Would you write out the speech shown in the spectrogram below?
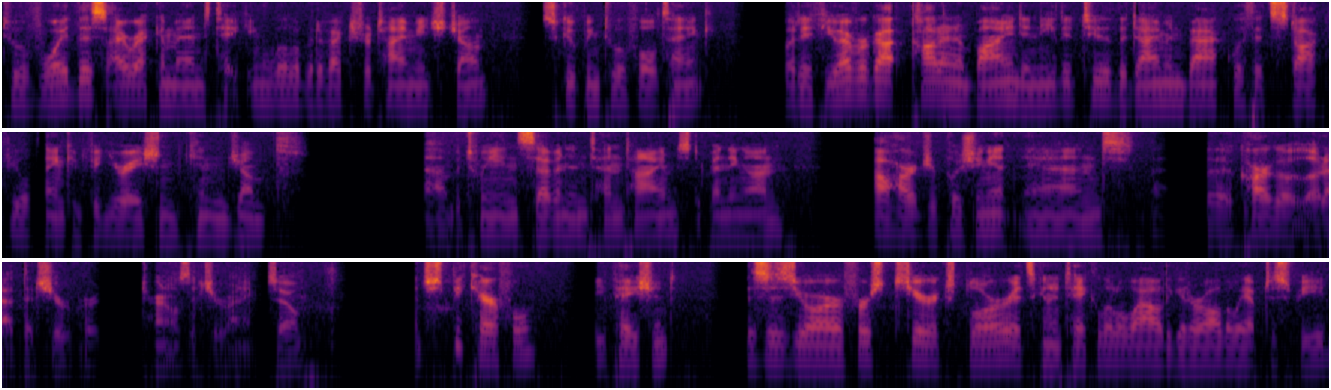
To avoid this, I recommend taking a little bit of extra time each jump, scooping to a full tank. But if you ever got caught in a bind and needed to, the Diamondback with its stock fuel tank configuration can jump uh, between 7 and 10 times, depending on how hard you're pushing it, and uh, the cargo loadout that you're, or internals that you're running. So just be careful, be patient. This is your first tier Explorer. It's going to take a little while to get her all the way up to speed.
